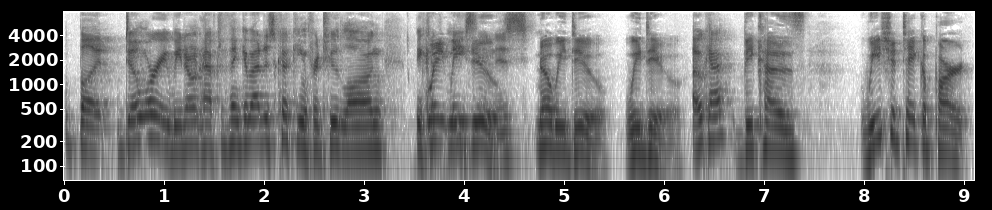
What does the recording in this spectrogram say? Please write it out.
but don't worry, we don't have to think about his cooking for too long because Wait, we Mason do. is No, we do. We do. okay. because we should take apart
